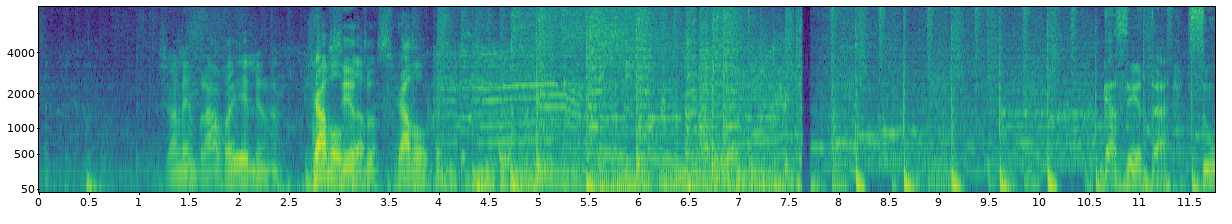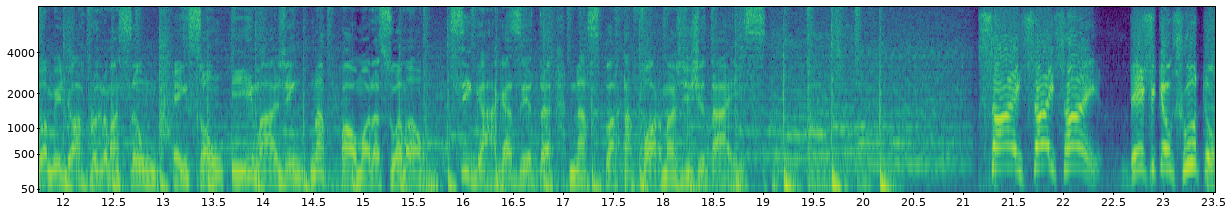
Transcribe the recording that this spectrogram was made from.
Já lembrava ele, né? Já Rosito. voltamos, já voltamos. Gazeta, sua melhor programação em som e imagem na palma da sua mão. Siga a Gazeta nas plataformas digitais. Sai, sai, sai! Deixa que eu chuto!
